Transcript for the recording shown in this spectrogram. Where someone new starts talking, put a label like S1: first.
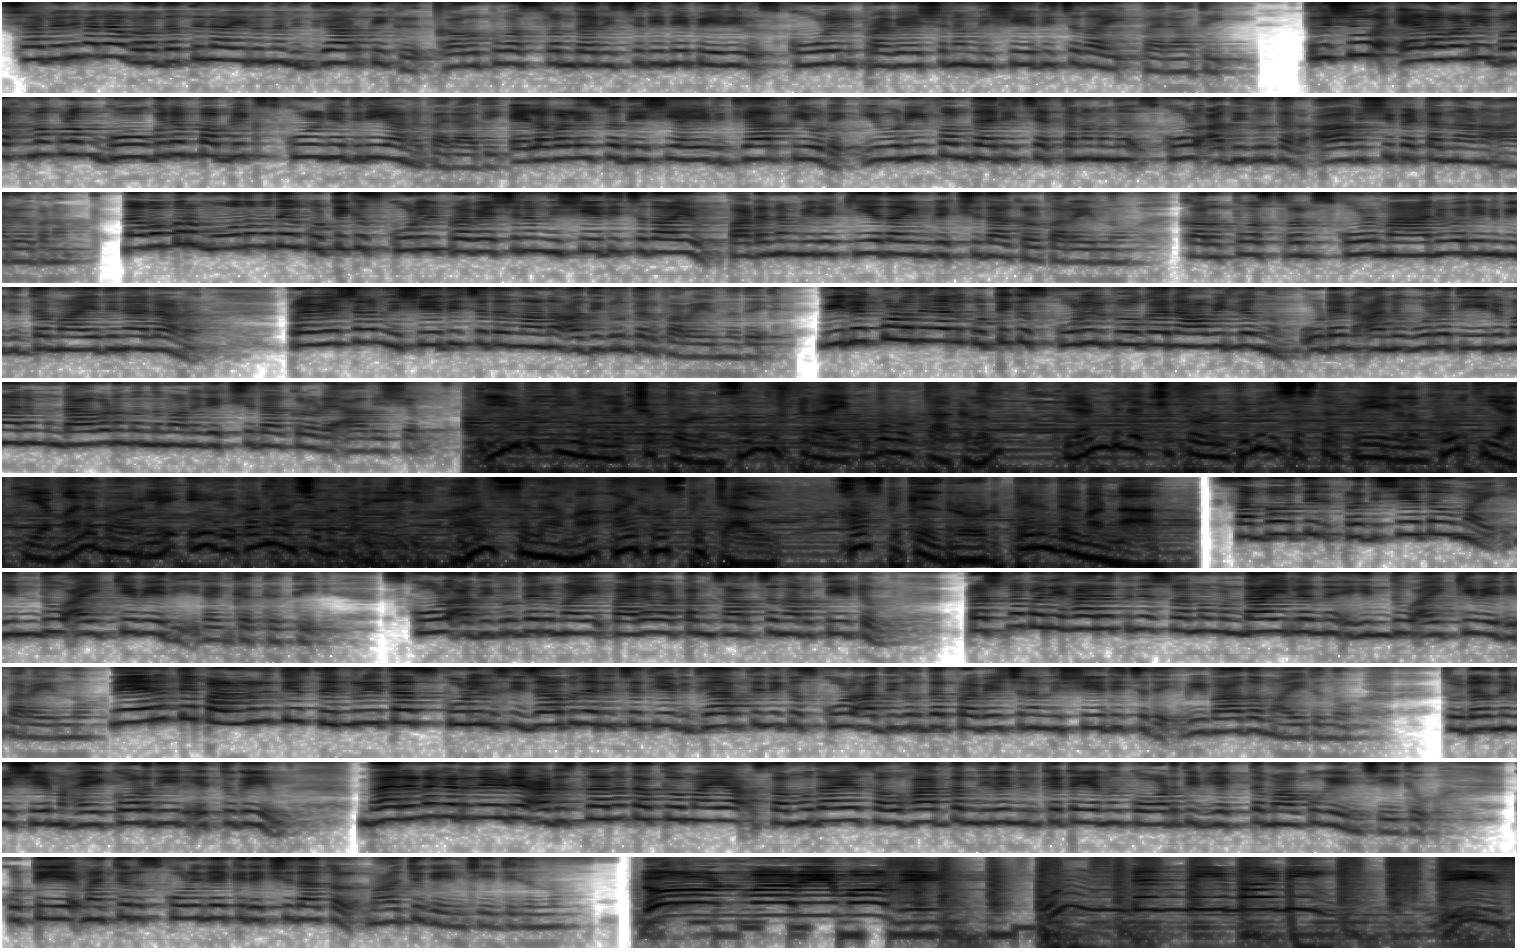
S1: ശബരിമല വ്രതത്തിലായിരുന്ന വിദ്യാർത്ഥിക്ക് കറുപ്പ് വസ്ത്രം ധരിച്ചതിന്റെ പേരിൽ സ്കൂളിൽ പ്രവേശനം നിഷേധിച്ചതായി പരാതി. തൃശൂർ എളവള്ളി ബ്രഹ്മകുളം ഗോകുലം പബ്ലിക് സ്കൂളിനെതിരെയാണ് പരാതി. എളവള്ളി സ്വദേശിയായ വിദ്യാർത്ഥിയോട് യൂണിഫോം ധരിച്ചെത്തണമെന്ന് സ്കൂൾ അധികൃതർ ആവശ്യപ്പെട്ടെന്നാണ് ആരോപണം. നവംബർ മൂന്ന് മുതൽ കുട്ടിക്ക് സ്കൂളിൽ പ്രവേശനം നിഷേധിച്ചതായും പഠനം വിലക്കിയതായും രക്ഷിതാക്കൾ പറയുന്നു. കറുപ്പ് വസ്ത്രം സ്കൂൾ മാനുവലിന് വിരുദ്ധമായതിനാലാണ് പ്രവേശനം നിഷേധിച്ചതെന്നാണ് അധികൃതർ പറയുന്നത്. വിലക്കുള്ളതിനാൽ കുട്ടിക്ക് സ്കൂളിൽ പോകാനാവില്ലെന്നും ഉടൻ അനുകൂല തീരുമാനം ഉണ്ടാവണമെന്നുമാണ് രക്ഷിതാക്കളുടെ ആവശ്യം.
S2: ഇരുപത്തിയൊന്ന് ലക്ഷത്തോളം സന്തുഷ്ടരായ ഉപഭോക്താക്കളും രണ്ട് ലക്ഷത്തോളം തിമിര ശസ്ത്രക്രിയകളും പൂർത്തിയാക്കിയ മലബാറിലെ ഏക കണ്ണാശുപത്രി ഹോസ്പിറ്റൽ. Hospital road Perinthalmanna.
S1: സംഭവത്തിൽ പ്രതിഷേധവുമായി ഹിന്ദു ഐക്യവേദി രംഗത്തെത്തി. സ്കൂൾ അധികൃതരുമായി പലവട്ടം ചർച്ച നടത്തിയിട്ടും പ്രശ്നപരിഹാരത്തിന് ശ്രമമുണ്ടായില്ലെന്ന് ഹിന്ദു ഐക്യവേദി പറയുന്നു. നേരത്തെ പള്ളുരുത്തി സെന്റ് സ്കൂളിൽ ഹിജാബ് ധരിച്ചെത്തിയ വിദ്യാർത്ഥിനിക്ക് സ്കൂൾ അധികൃതർ പ്രവേശനം നിഷേധിച്ചത് വിവാദമായിരുന്നു. തുടർന്ന് വിഷയം ഹൈക്കോടതിയിൽ എത്തുകയും ഭരണഘടനയുടെ അടിസ്ഥാന തത്വമായ സമുദായ സൗഹാർദ്ദം നിലനിൽക്കട്ടെ എന്ന് കോടതി വ്യക്തമാക്കുകയും ചെയ്തു. കുട്ടിയെ മറ്റൊരു സ്കൂളിലേക്ക് രക്ഷിതാക്കൾ മാറ്റുകയും ചെയ്തിരുന്നു.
